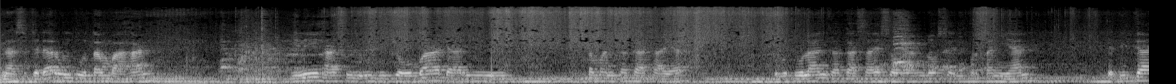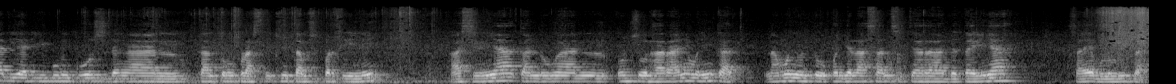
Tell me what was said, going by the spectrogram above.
Nah, sekedar untuk tambahan, ini hasil uji coba dari teman kakak saya. Kebetulan kakak saya seorang dosen pertanian. Ketika dia dibungkus dengan kantung plastik hitam seperti ini, hasilnya kandungan unsur haranya meningkat. Namun untuk penjelasan secara detailnya, saya belum bisa.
